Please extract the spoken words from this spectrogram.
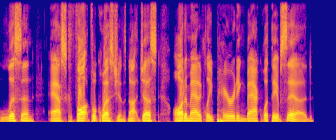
Listen ask thoughtful questions not just automatically parroting back what they've said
